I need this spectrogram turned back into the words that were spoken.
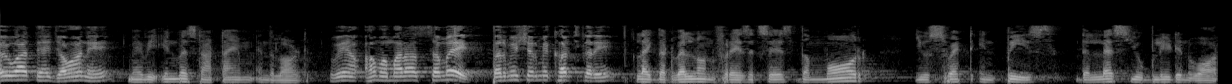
अविवाहित हैं जवान हैं may we invest our time in the Lord. वे हम हमारा समय परमेश्वर में खर्च करें Like that well-known phrase, it says, the more you sweat in peace, the less you bleed in war.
